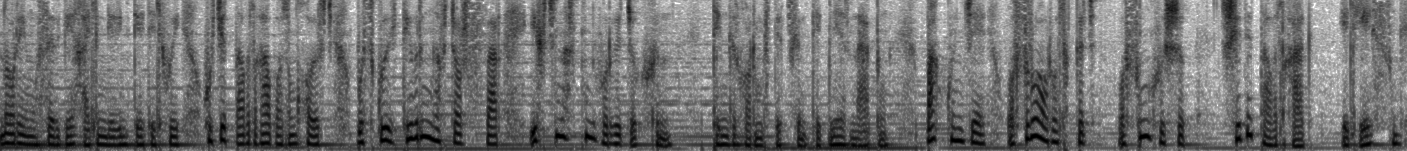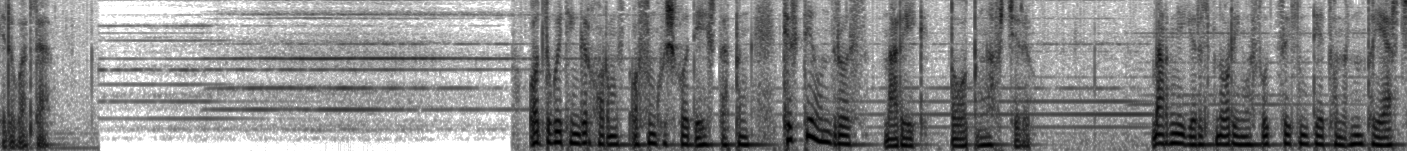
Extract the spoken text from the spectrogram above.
Нуурын үсэргийн халин нэгэнтэй дэлхүй хүчит давлгаа болон хуурж бүсгүйг тэрэн авч урссаар игч нарт нь хүргэж өгөх нь тэнгэр хормост эцгэн тэднэр наадан баг күнжээ ус руу оруулах гэж усан хөшиг шидэт давлгааг илгээсэн хэрэг болоо. Удалгүй тэнгэр хормост усан хөшгөө дээш татан тэртээ өндрөөс нарыг дуудан авч ирэв. Нарны гэрэлд нуурын ус үдсэлэнтэй тунарн туяарч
